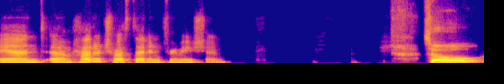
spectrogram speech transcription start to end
and um, how to trust that information. So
